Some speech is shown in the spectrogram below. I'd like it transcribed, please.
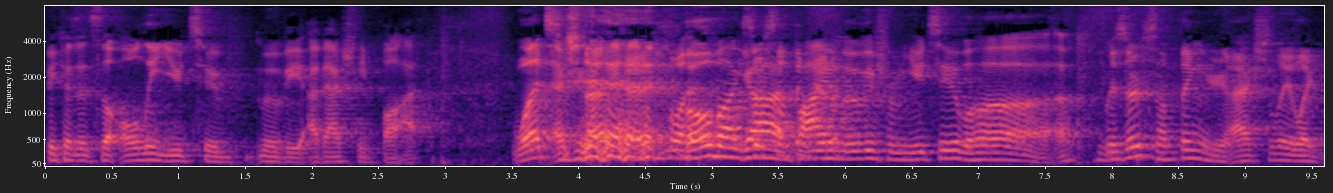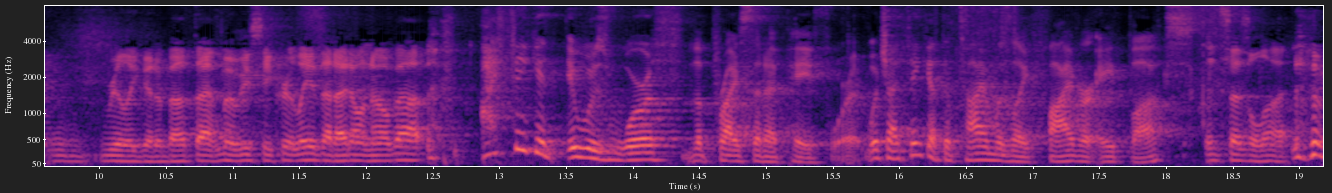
because it's the only YouTube movie I've actually bought. What? What? oh my Is there god, something buy a movie from YouTube. Uh. Is there something actually like really good about that movie secretly that I don't know about? I think it, it was worth the price that I paid for it, which I think at the time was like five or eight bucks. It says a lot, but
